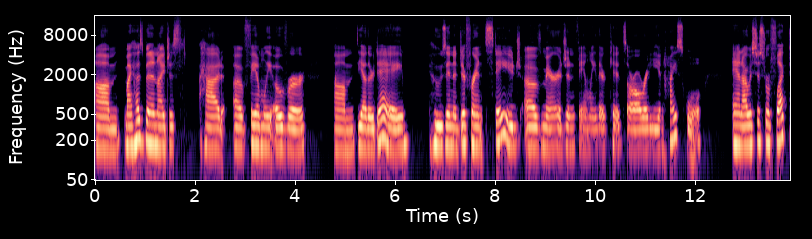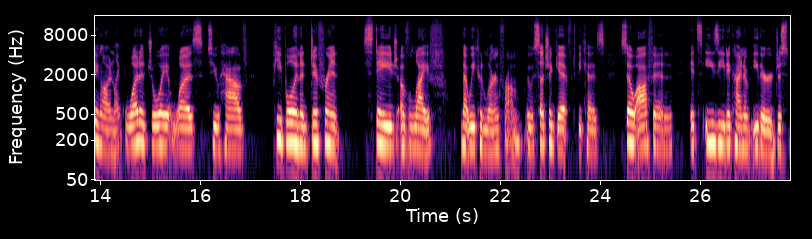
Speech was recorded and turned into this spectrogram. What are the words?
um, my husband and i just had a family over um, the other day who's in a different stage of marriage and family. Their kids are already in high school. And I was just reflecting on like what a joy it was to have people in a different stage of life that we could learn from. It was such a gift because so often it's easy to kind of either just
